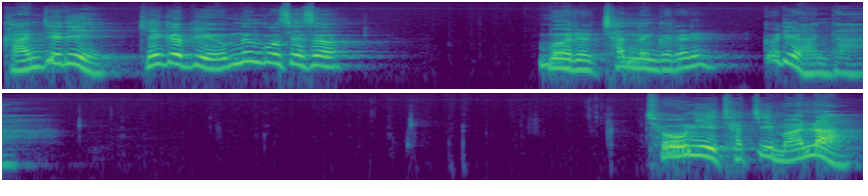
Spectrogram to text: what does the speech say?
간절히 계급이 없는 곳에서 뭐를 찾는 것을 꺼려한다. 총이 찾지 말라.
